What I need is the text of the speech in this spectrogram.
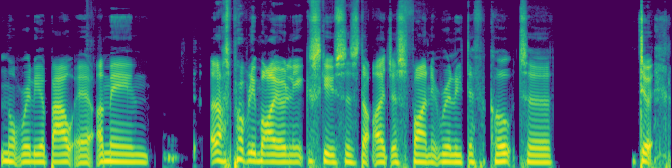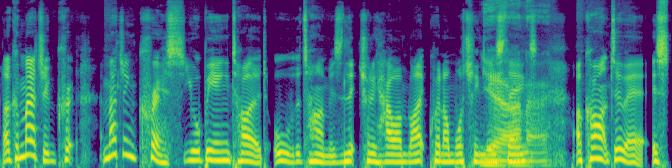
not really about it. I mean, that's probably my only excuse is that I just find it really difficult to do it. Like imagine, Chris, imagine Chris, you're being tired all the time is literally how I'm like when I'm watching these things. I. I can't do it. It's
